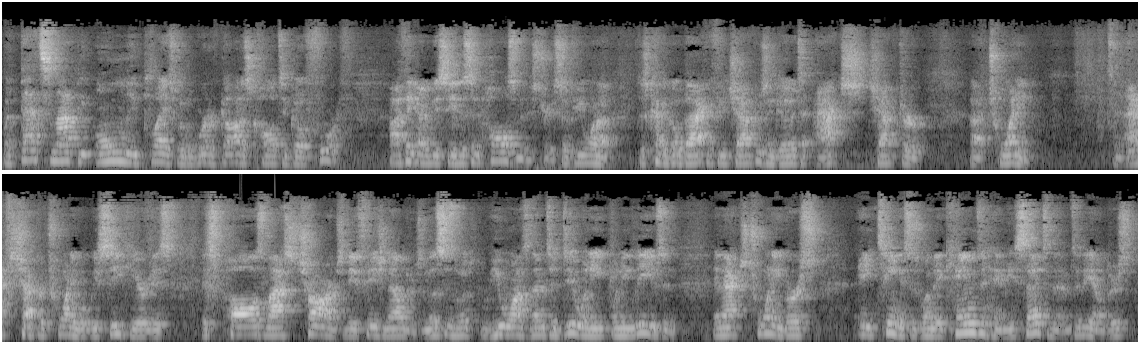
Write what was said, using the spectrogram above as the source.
But that's not the only place where the word of God is called to go forth. I think we see this in Paul's ministry. So if you want to just kind of go back a few chapters and go to Acts chapter uh, 20. In Acts chapter 20, what we see here is, is Paul's last charge to the Ephesian elders. And this is what he wants them to do when he, when he leaves. In, in Acts 20, verse 18, it says, When they came to him, he said to them, to the elders,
